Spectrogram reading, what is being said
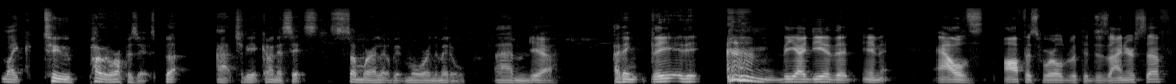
like two polar opposites but actually it kind of sits somewhere a little bit more in the middle. Um yeah. I think the the, the idea that in al's office world with the designer stuff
